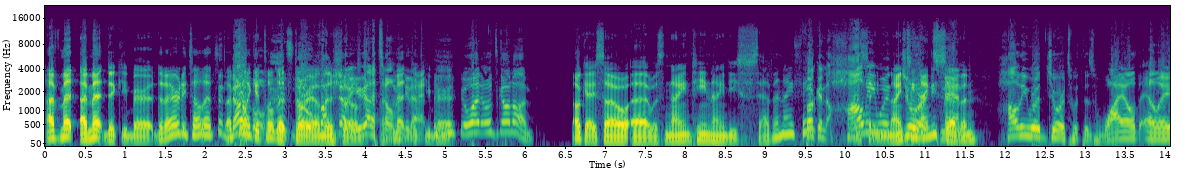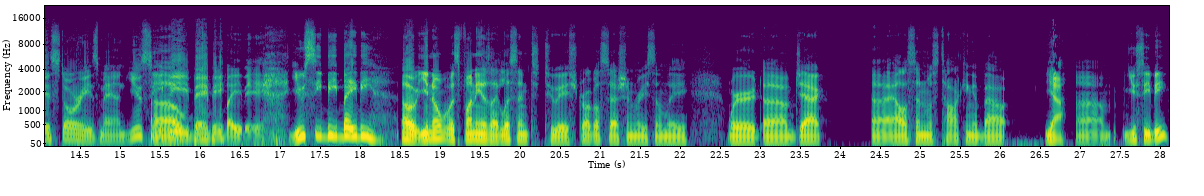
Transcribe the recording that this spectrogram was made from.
I've met I met Dickie Barrett. Did I already tell that? I no, feel like I told that story no, on this no, show. You gotta tell I've me met that. Dickie Barrett. what what's going on? Okay, so uh, it was 1997, I think. Fucking Hollywood 1997. jorts, man. Hollywood jorts with his wild LA stories, man. UCB, Oh, baby. baby. UCB, baby. Oh, you know what was funny is I listened to a struggle session recently where um, Jack uh, Allison was talking about Yeah. um, UCB,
